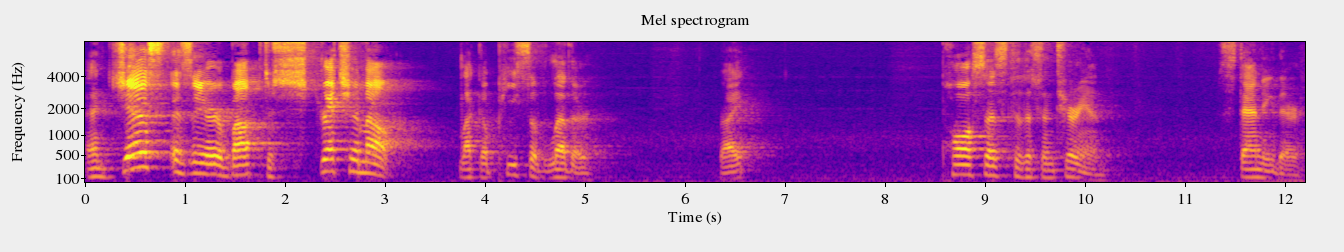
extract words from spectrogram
And just as they are about to stretch him out like a piece of leather, right? Paul says to the centurion, standing there,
